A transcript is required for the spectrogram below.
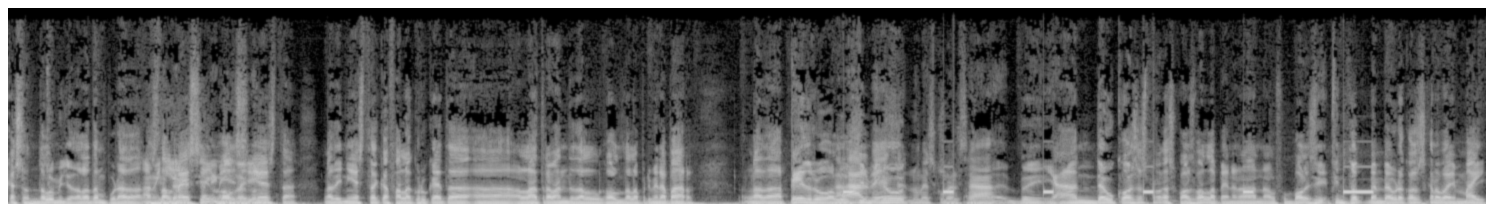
que són de lo millor de la temporada. Les del Messi, el gol d'Iniesta, la d'Iniesta que fa la croqueta a, l'altra banda del gol de la primera part, la de Pedro a l'últim Alves, minut. només començar... Eh, Hi ha 10 coses per les quals val la pena en el futbol. És dir, fins i tot vam veure coses que no veiem mai.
